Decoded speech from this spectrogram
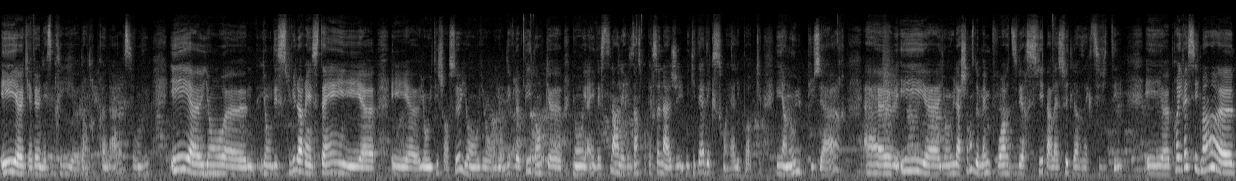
et euh, qui avaient un esprit euh, d'entrepreneur, si on veut. Et ils, ont, ils ont suivi leur instinct et, et ils ont été chanceux. Ils ont, ils ont, ils ont développé, donc, ils ont investi dans les résidences pour personnes âgées, mais qui étaient avec soins à l'époque. Et il y en a eu plusieurs. Euh, et euh, ils ont eu la chance de même pouvoir diversifier par la suite leurs activités. Et euh, progressivement, il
